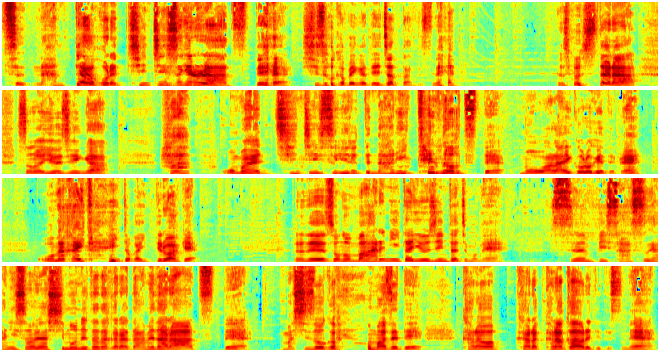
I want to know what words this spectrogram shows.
つなんてよこれチンチンすぎるなっつって静岡弁が出ちゃったんですね。そしたらその友人が「はお前チンチンすぎるって何言ってんの?」っつってもう笑い転げてね「お腹痛い」とか言ってるわけ。でその周りにいた友人たちもね「駿府さすがにそれは下ネタだからダメだな」っつって、まあ、静岡弁を混ぜてからからからかわれてですね。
